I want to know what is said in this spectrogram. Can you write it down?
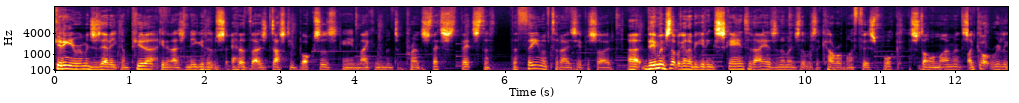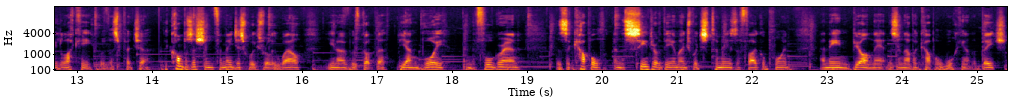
Getting your images out of your computer, getting those negatives out of those dusty boxes and making them into prints. That's that's the, the theme of today's episode. Uh, the image that we're going to be getting scanned today is an image that was the cover of my first book, Stolen Moments. I got really lucky with this picture. The composition for me just works really well. You know, we've got the young boy in the foreground, there's a couple in the center of the image, which to me is a focal point, and then beyond that, there's another couple walking up the beach.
